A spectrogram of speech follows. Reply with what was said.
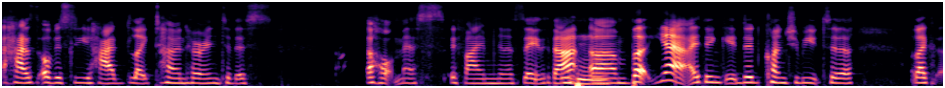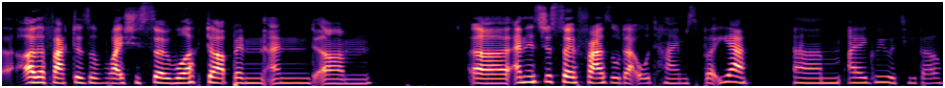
has obviously had like turned her into this a hot mess if i'm gonna say that Mhm. um but yeah i think it did contribute to like other factors of why she's so worked up and and um uh and it's just so frazzled at all times but yeah um i agree with you belle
